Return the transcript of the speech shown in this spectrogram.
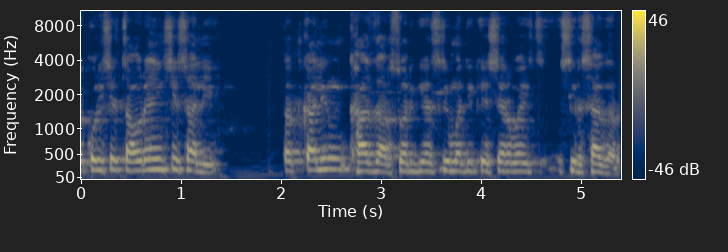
एकोणीसशे चौऱ्याऐंशी साली तत्कालीन खासदार स्वर्गीय श्रीमती केशरबाई क्षीरसागर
